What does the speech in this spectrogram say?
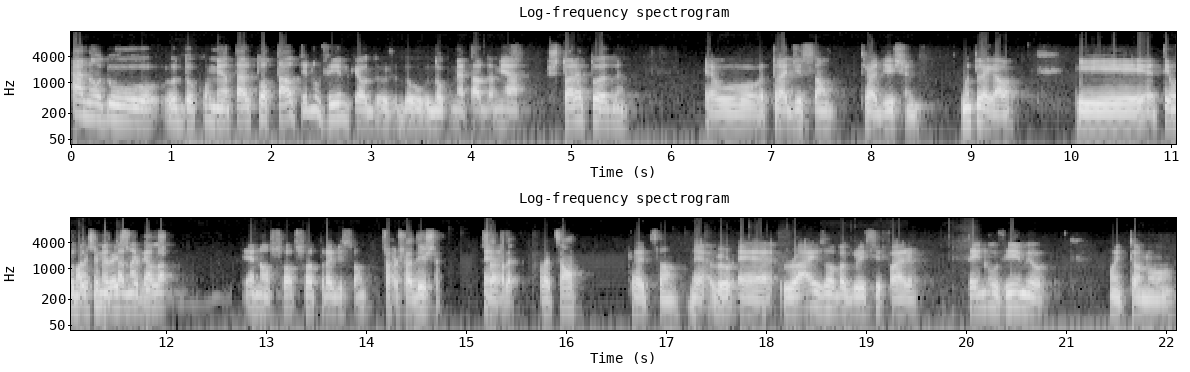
ah, não, do o documentário total tem no Vimeo, que é o do, do documentário da minha história toda. É o Tradição, Tradition. Muito legal. E tem o documentário naquela. É, não, só, só tradição. Só tradition? Só é. tra tradição? Tradição. É, é, Rise of a Greasy Fighter. Tem no Vimeo, ou então no.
